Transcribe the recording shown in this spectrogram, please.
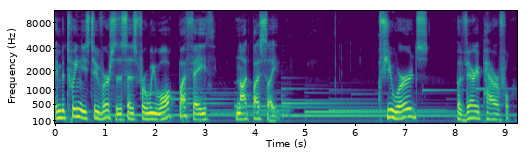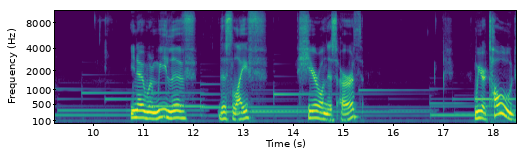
in between these two verses, it says, For we walk by faith, not by sight. A few words, but very powerful. You know, when we live this life here on this earth, we are told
